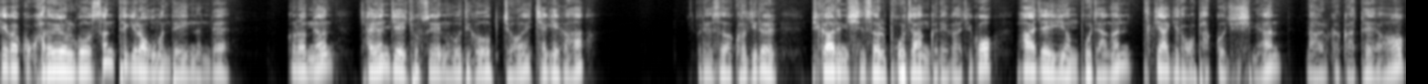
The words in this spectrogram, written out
해갖고 괄호 열고 선택이라고만 돼 있는데 그러면 자연재해 조수에는 어디가 없죠. 체계가. 그래서 거기를 비가림 시설 보장 그래가지고 화재 위험 보장은 특약이라고 바꿔주시면 나을 것 같아요.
